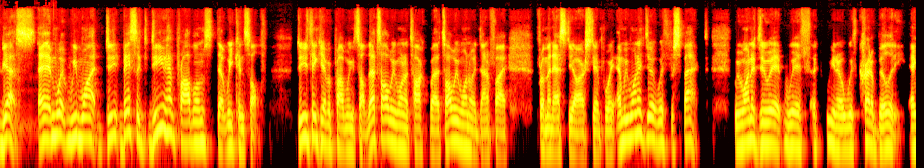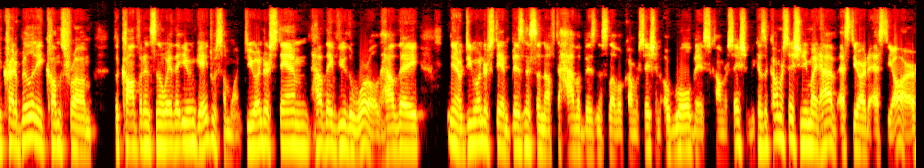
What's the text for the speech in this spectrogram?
Yes, and what we want, do, basically, do you have problems that we can solve? Do you think you have a problem we can solve? That's all we want to talk about. That's all we want to identify from an SDR standpoint. And we want to do it with respect. We want to do it with, uh, you know, with credibility. And credibility comes from the confidence in the way that you engage with someone. Do you understand how they view the world? How they, you know, do you understand business enough to have a business level conversation, a role based conversation? Because the conversation you might have SDR to SDR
